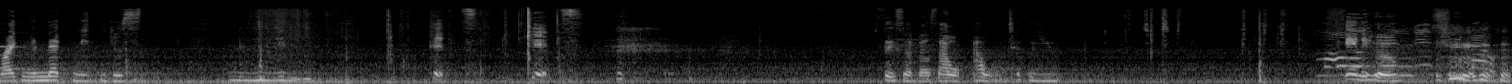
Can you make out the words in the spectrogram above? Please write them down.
Right in your neck meat and just hits, hits. Say something else. I will, I will tickle you. Anywho,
